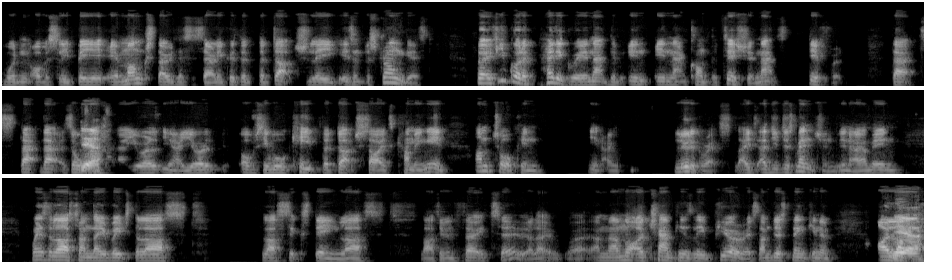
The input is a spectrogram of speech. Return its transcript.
wouldn't obviously be amongst those necessarily because the, the Dutch league isn't the strongest. But if you've got a pedigree in that in, in that competition, that's different. That's that that's almost yeah. you're you know you're obviously will keep the Dutch sides coming in. I'm talking, you know, ludicrous like, as you just mentioned. You know, I mean, when's the last time they reached the last last 16, last last even 32. I am I'm not a Champions League purist. I'm just thinking of I love yeah.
